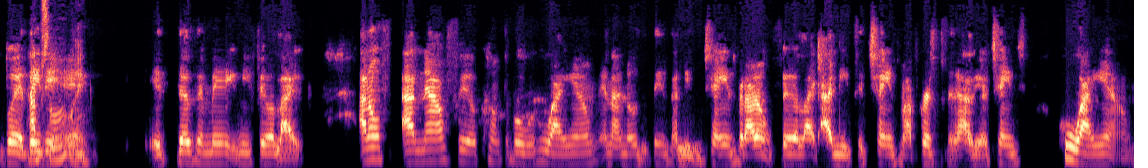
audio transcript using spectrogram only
but they Absolutely. didn't. It doesn't make me feel like I don't. I now feel comfortable with who I am, and I know the things I need to change. But I don't feel like I need to change my personality or change who I am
